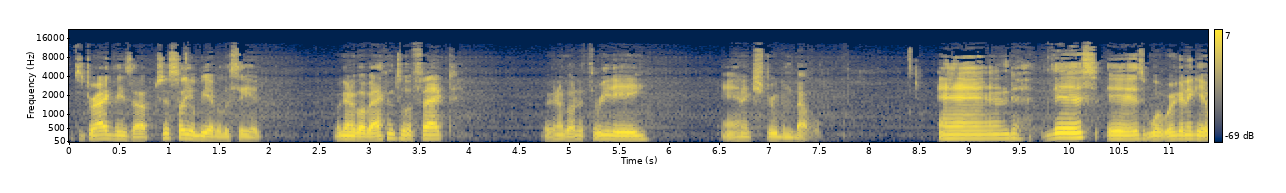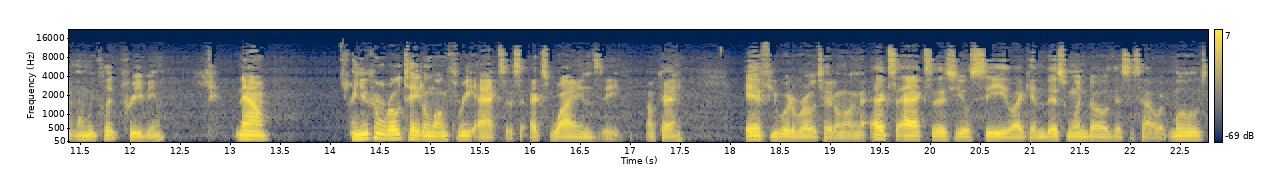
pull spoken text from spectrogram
Let's drag these up just so you'll be able to see it. We're going to go back into Effect. We're going to go to 3D and Extrude and Bevel. And this is what we're going to get when we click Preview. Now, you can rotate along three axes, X, Y, and Z, okay? If you were to rotate along the X axis, you'll see like in this window, this is how it moves.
